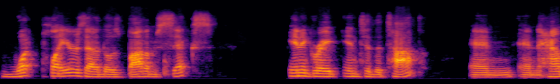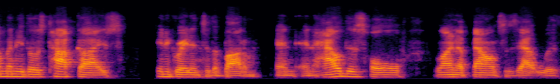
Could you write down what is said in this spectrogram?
what players out of those bottom six integrate into the top, and and how many of those top guys integrate into the bottom, and and how this whole lineup balances out with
